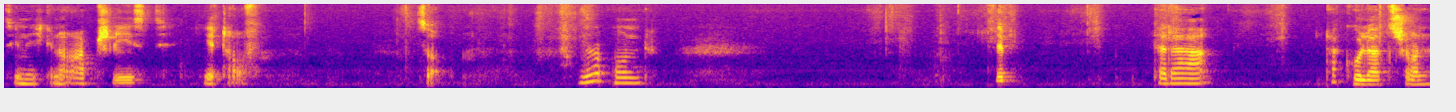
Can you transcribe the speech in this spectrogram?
ziemlich genau abschließt, hier drauf. So, ja, und zip, tada, da kullert es schon.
